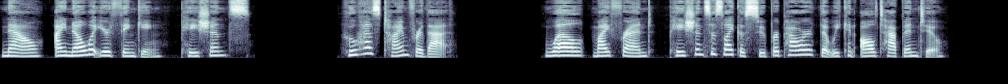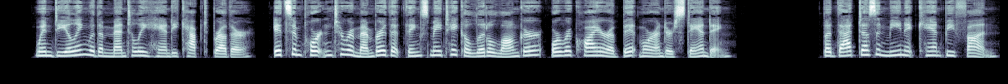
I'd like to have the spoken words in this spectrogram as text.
Now, I know what you're thinking patience? Who has time for that? Well, my friend, patience is like a superpower that we can all tap into. When dealing with a mentally handicapped brother, it's important to remember that things may take a little longer or require a bit more understanding. But that doesn't mean it can't be fun.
